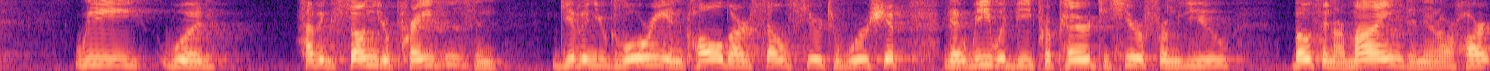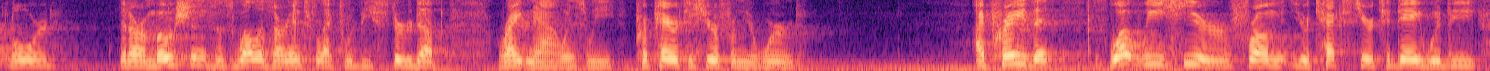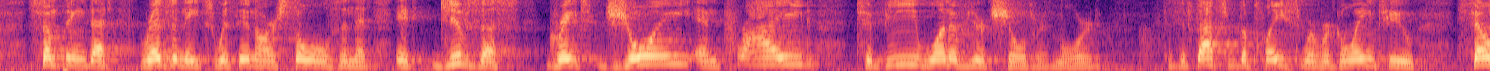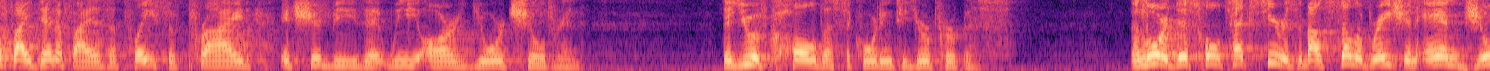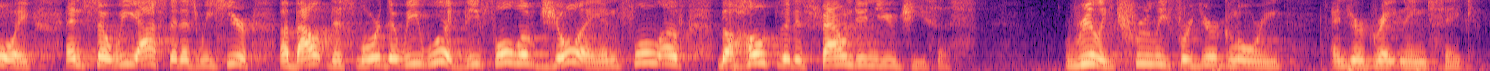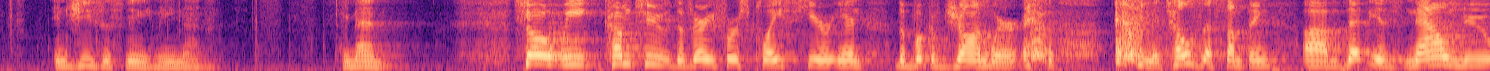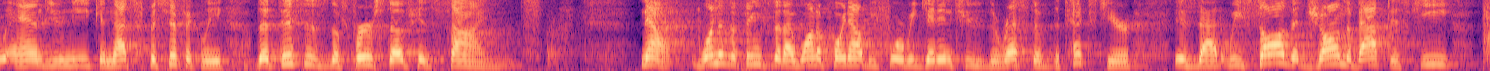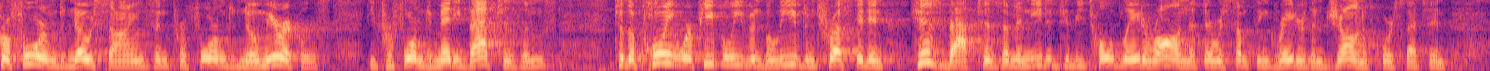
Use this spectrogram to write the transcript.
we would, having sung your praises and given you glory and called ourselves here to worship, that we would be prepared to hear from you, both in our mind and in our heart, Lord that our emotions as well as our intellect would be stirred up right now as we prepare to hear from your word. I pray that what we hear from your text here today would be something that resonates within our souls and that it gives us great joy and pride to be one of your children, Lord. Because if that's the place where we're going to self identify as a place of pride, it should be that we are your children, that you have called us according to your purpose. And Lord, this whole text here is about celebration and joy. And so we ask that as we hear about this, Lord, that we would be full of joy and full of the hope that is found in you, Jesus. Really, truly for your glory and your great name's sake. In Jesus' name, amen. Amen. So we come to the very first place here in the book of John where it tells us something um, that is now new and unique, and that's specifically that this is the first of his signs. Now, one of the things that I want to point out before we get into the rest of the text here is that we saw that John the Baptist, he performed no signs and performed no miracles. He performed many baptisms to the point where people even believed and trusted in his baptism and needed to be told later on that there was something greater than John. Of course, that's in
